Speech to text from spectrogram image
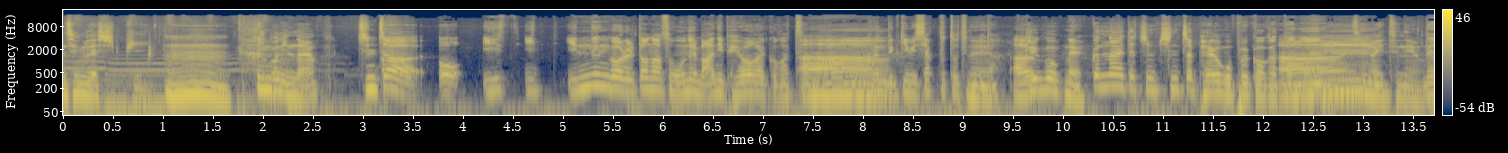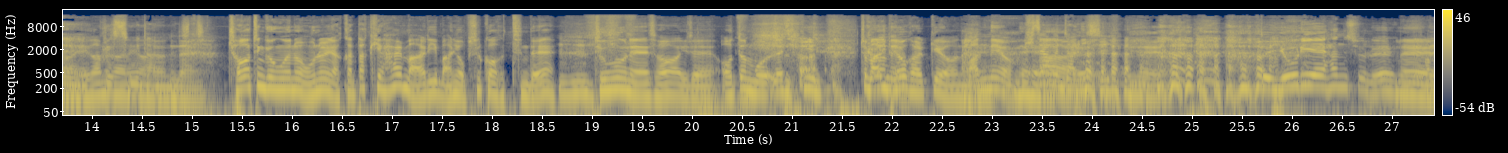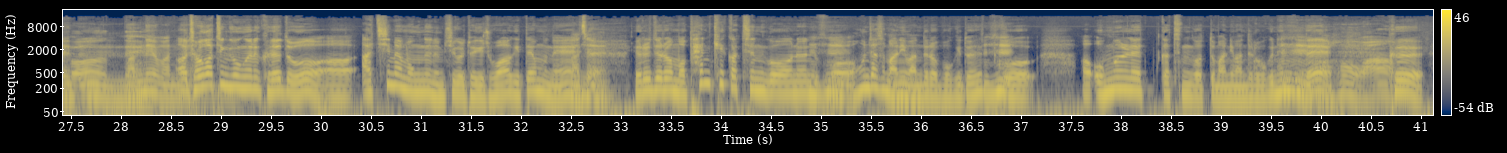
인생 레시피 음. 두분 있나요? 진짜 어 이, 이, 있는 거를 떠나서 오늘 많이 배워갈 것 같은 아. 그런 느낌이 시작부터 듭니다. 네. 아, 그리고 네. 끝날 때쯤 진짜 배가 고플 것 같다는 아. 생각이 드네요. 네, 아, 예감이 그렇습니다. 가네요. 네. 저 같은 경우에는 오늘 약간 딱히 할 말이 많이 없을 것 같은데 음, 두 분에서 이제 어떤 뭐 레시피 좀 많이 그러네요. 배워갈게요. 네. 맞네요. 네. 키 작은 아, 잔이 씨. 네. 또 요리의 한 수를 네. 한번 네. 맞네요, 맞네요. 어, 저 같은 경우에는 그래도 어, 아침에 먹는 음식을 되게 좋아하기 때문에 맞아요. 네. 예를 들어 뭐 팬케이크 같은 거는. 뭐 혼자서 많이 음. 만들어 보기도 했고 어, 오믈렛 같은 것도 많이 만들어 보긴 했는데. 그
